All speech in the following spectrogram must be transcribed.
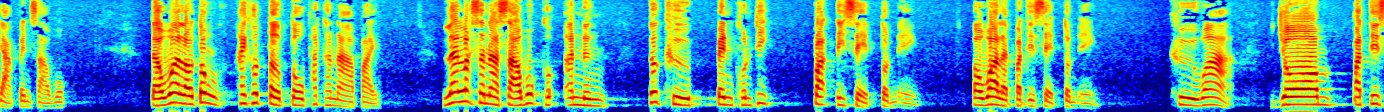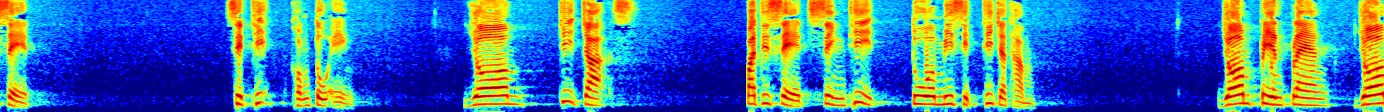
อยากเป็นสาวก แต่ว่าเราต้องให้เขาเติบโตพัฒนาไป และลักษณะสาวกอันหนึ่งก็คือเป็นคนที่ปฏิเสธตนเองแปลว่าอะไรปฏิเสธตนเอง คือว่ายอมปฏิเสธ สิทธิของตัวเอง ยอมที่จะปฏิเสธสิ่งที่ตัวมีสิทธิ์ที่จะทำยอมเปลี่ยนแปลง ยอม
